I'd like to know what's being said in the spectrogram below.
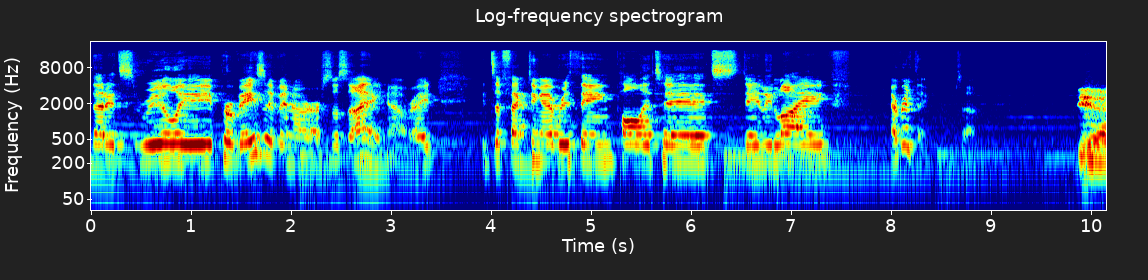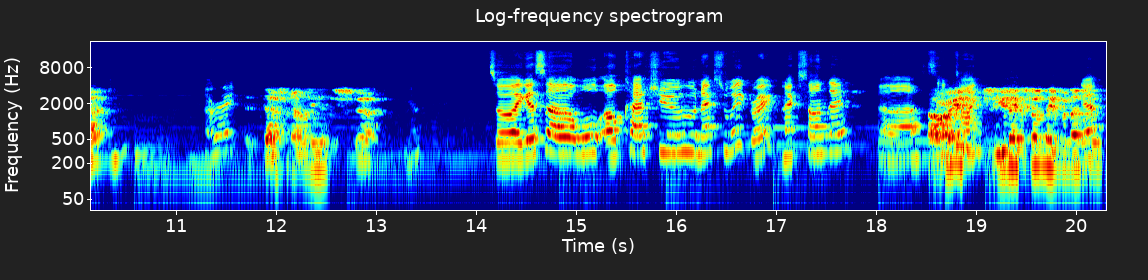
that it's really pervasive in our society now, right? It's affecting everything politics, daily life, everything. So, Yeah, all right. it definitely is. Yeah. So I guess uh, we'll I'll catch you next week, right? Next Sunday, uh, same All right. time. See you next Sunday, Vanessa.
